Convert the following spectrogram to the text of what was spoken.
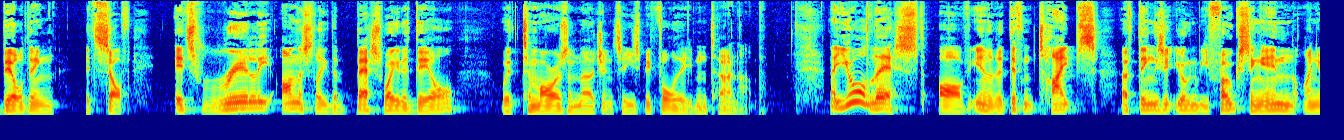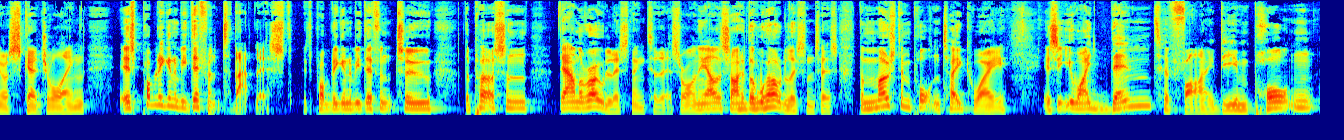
building itself. It's really, honestly, the best way to deal with tomorrow's emergencies before they even turn up. Now, your list of you know the different types of things that you're going to be focusing in on your scheduling is probably going to be different to that list. It's probably going to be different to the person down the road listening to this or on the other side of the world listening to this. The most important takeaway is that you identify the important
